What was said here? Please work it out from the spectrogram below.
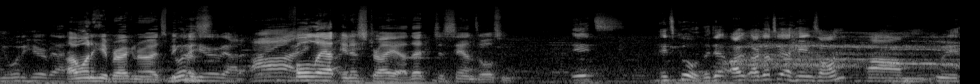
you want to hear about it? I want to hear Broken Roads you want to because hear about it? Ah, Fallout in Australia. That just sounds awesome. it's it's cool. The de- I, I got to go hands on um, with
